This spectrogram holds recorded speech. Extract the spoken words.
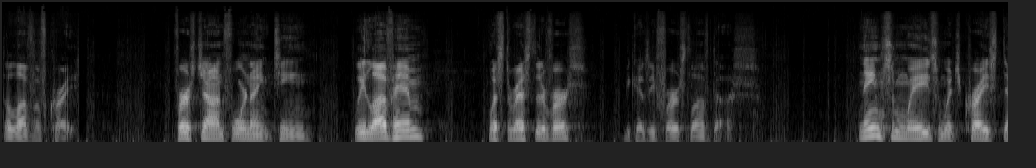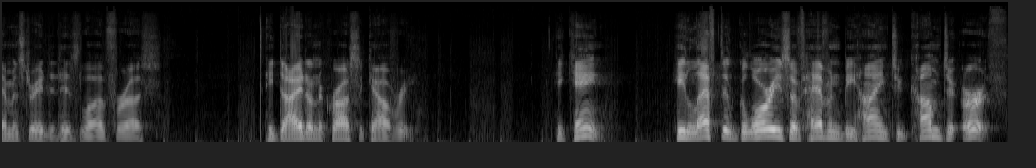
the love of Christ. 1 John 4:19. We love him. What's the rest of the verse? Because he first loved us. Name some ways in which Christ demonstrated his love for us. He died on the cross of Calvary. He came. He left the glories of heaven behind to come to earth.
